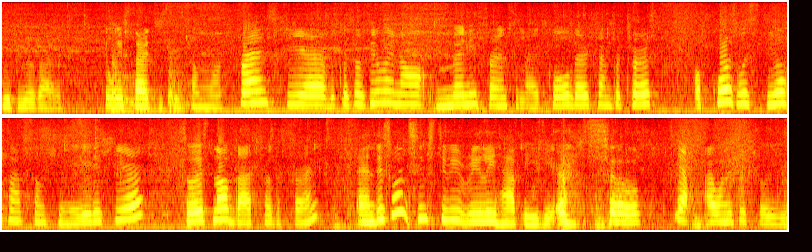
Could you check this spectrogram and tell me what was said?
with you guys. We start to see some more ferns here because as you may know, many ferns like colder temperatures. Of course, we still have some humidity here, so it's not bad for the fern. And this one seems to be really happy here. So yeah, I wanted to show you.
